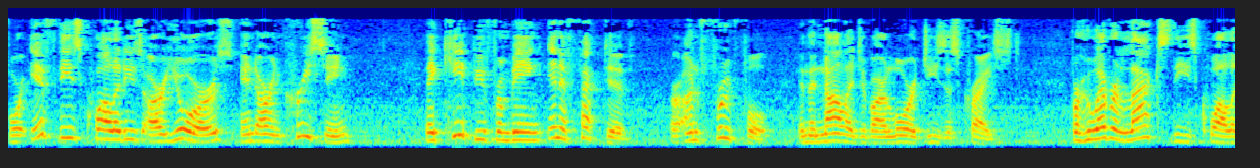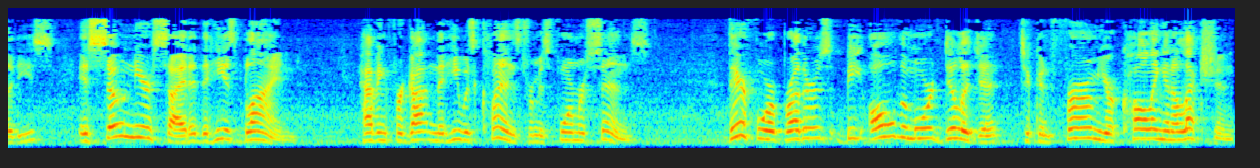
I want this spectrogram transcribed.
For if these qualities are yours and are increasing, they keep you from being ineffective or unfruitful in the knowledge of our Lord Jesus Christ. For whoever lacks these qualities is so nearsighted that he is blind, having forgotten that he was cleansed from his former sins. Therefore, brothers, be all the more diligent to confirm your calling and election,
